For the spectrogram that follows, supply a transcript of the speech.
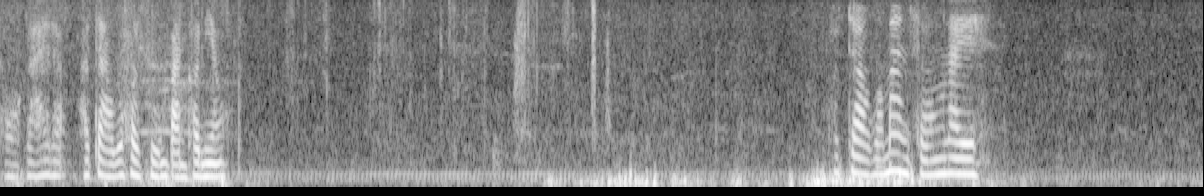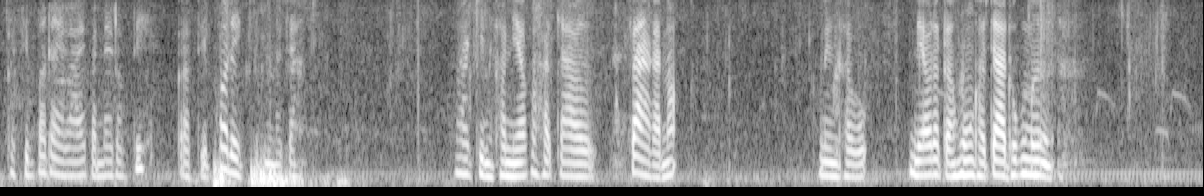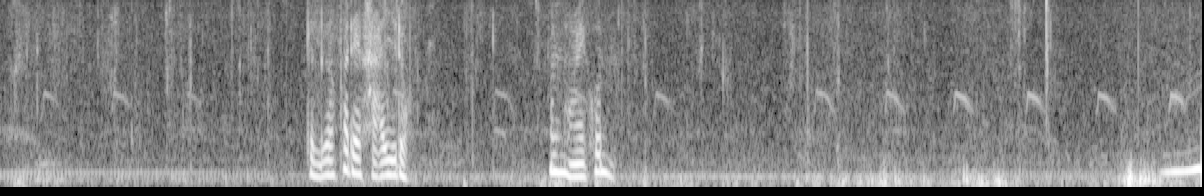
ถอกร้ายแล้วข้าวเจ้าว่าคอยสูงปานข้าวเหนียวข้าวเจ้าประมาณสองไรก็สิบ่ได้หลายปานใดดอกติก็สิบพ่อได้กินนะจ๊ะ ว่ากินข้าวเหนียวก็ข้าวเจ้าซ่ากันเนาะหนึ่งเขาวเหนียวแล้วก็หุงข้าวเจ้าทุกมือก็เหลือพอได้ขายอยู่ดอก มันหน้อยคนอืม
